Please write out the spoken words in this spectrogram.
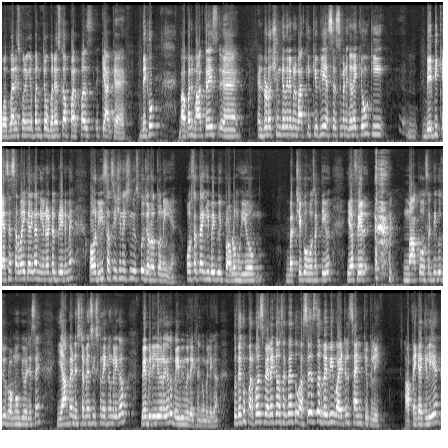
वो अबगारी स्कोरिंग अपन क्यों कर रहे हैं? इसका पर्पज क्या क्या है? देखो, अपन बात करें, इस इंट्रोडक्शन के अंदर अपनी बात की क्विकली असेसमेंट करें, क्यों? कि बेबी कैसे सर्वाइव करेगा न्यूनेटल पीरियड में? और रिसक्सीशनेशन की उसको ज़रूरत तो नहीं है। हो सकता है कि भाई कोई प्रॉब्लम हुई हो, बच्चे को हो सकती हो, या फिर माँ को हो सकती है, कुछ भी प्रॉब्लम की वजह से। यहाँ पे डिस्टर्बेंस इसमें देखने को मिलेगा। बेबी डिलीवर करेगा तो बेबी में देखने को मिलेगा। तो देखो पर्पज पहले क्या हो सकता है? To assess the baby vital sign quickly आपने क्या के लिए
